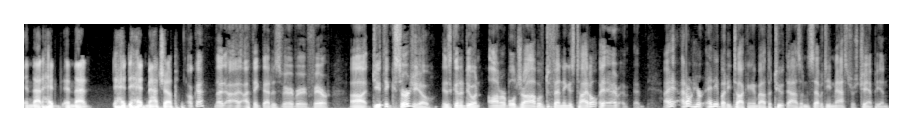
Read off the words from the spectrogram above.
in that head in that head to head matchup. Okay, I, I think that is very, very fair. Uh, do you think Sergio is going to do an honorable job of defending his title? I, I, I don't hear anybody talking about the 2017 Masters champion.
